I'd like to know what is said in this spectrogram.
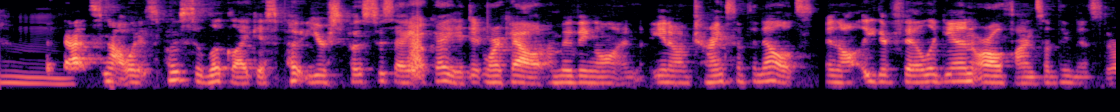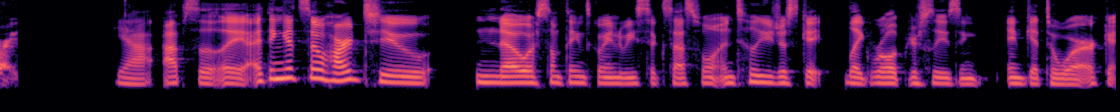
Mm. But that's not what it's supposed to look like. It's you're supposed to say, okay, it didn't work out. I'm moving on. You know, I'm trying something else and I'll either fail again or I'll find something that's the right. Yeah, absolutely. I think it's so hard to know if something's going to be successful until you just get like roll up your sleeves and, and get to work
